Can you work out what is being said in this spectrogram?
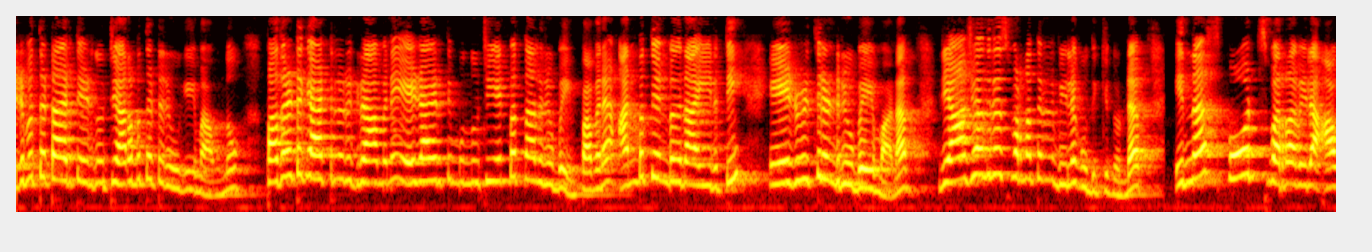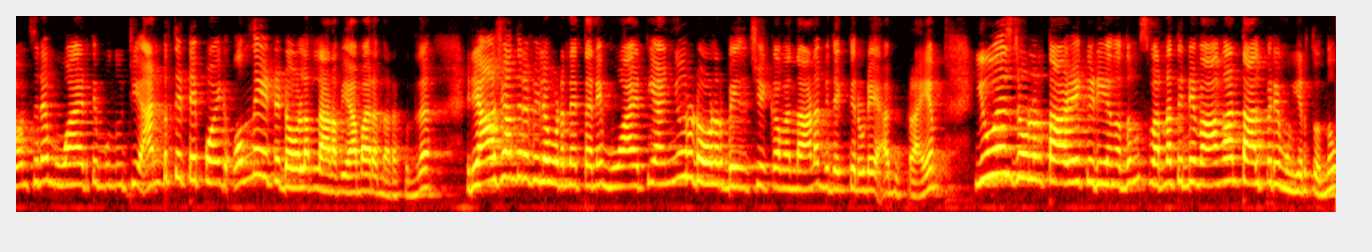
എഴുപത്തെട്ടായിരത്തി എഴുന്നൂറ്റി അറുപത്തെട്ട് രൂപയുമാവുന്നു. പതിനെട്ട് കാരറ്റിന് ഒരു ഗ്രാമിന് ഏഴായിരത്തി മുന്നൂറ്റി എൺപത്തിനാല് രൂപയും പവന് അൻപത്തി ഒൻപതിനായിരത്തി എഴുപത്തിരണ്ട് രൂപയുമാണ്. രാജ്യാന്തര സ്വർണത്തിന് വില കുതിക്കുന്നുണ്ട്. ഇന്ന് സ്പോർട്സ് സ്വർണ വില ഔൺസിന് മൂവായിരത്തി മുന്നൂറ്റി അൻപത്തി എട്ട് പോയിന്റ് ഒന്ന് എട്ട് ഡോളറിലാണ് വ്യാപാരം നടക്കുന്നത്. രാജ്യാന്തര വില ഉടനെ തന്നെ മൂവായിരത്തി അഞ്ഞൂറ് ഡോളർ ഭേദിച്ചേക്കാമെന്നാണ് വിദഗ്ധരുടെ അഭിപ്രായം. യു എസ് ഡോളർ താഴേക്കിടിയുന്നതും സ്വർണത്തിന്റെ വാങ്ങാൻ താല്പര്യം ഉയർത്തുന്നു.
